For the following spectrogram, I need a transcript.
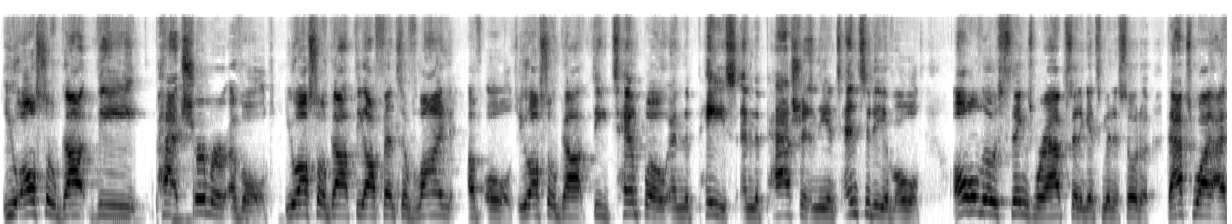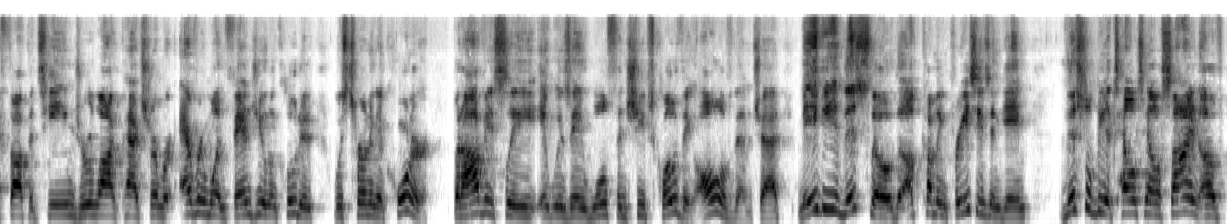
You also got the Pat Shurmur of old. You also got the offensive line of old. You also got the tempo and the pace and the passion and the intensity of old. All those things were absent against Minnesota. That's why I thought the team, Drew Lock, Pat Shurmur, everyone, Fangio included, was turning a corner. But obviously, it was a wolf in sheep's clothing, all of them, Chad. Maybe this, though, the upcoming preseason game, this will be a telltale sign of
